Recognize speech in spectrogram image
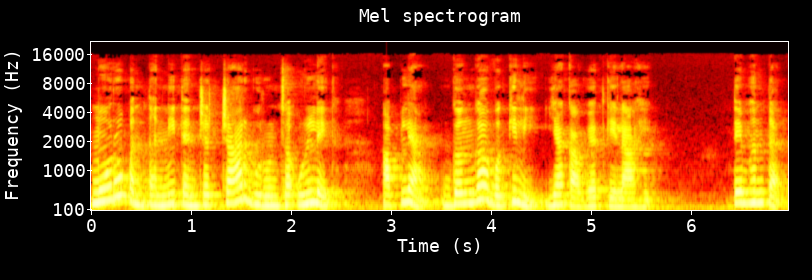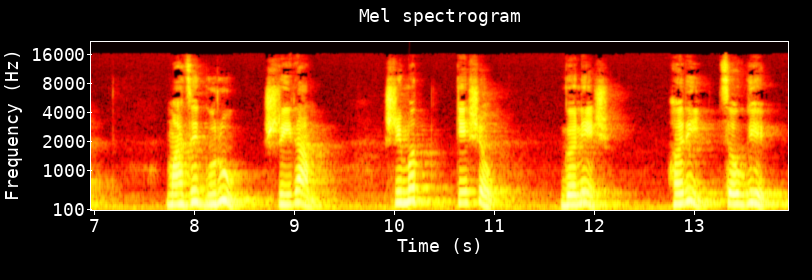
मोरोपंतांनी त्यांच्या चार गुरूंचा उल्लेख आपल्या गंगा वकिली या काव्यात केला आहे. ते म्हणतात माझे गुरु श्रीराम श्रीमत केशव गणेश हरी चौघे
